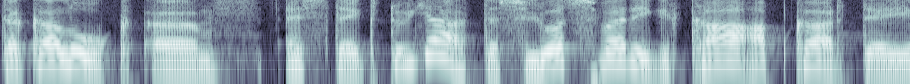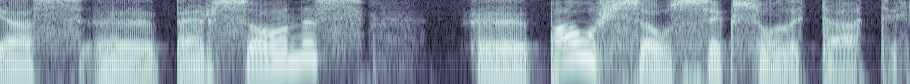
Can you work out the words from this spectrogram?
Tā kā lūk, um, es teiktu, jā, tas ļoti svarīgi, kā apkārtējās uh, personas uh, pauž savu seksualitāti,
